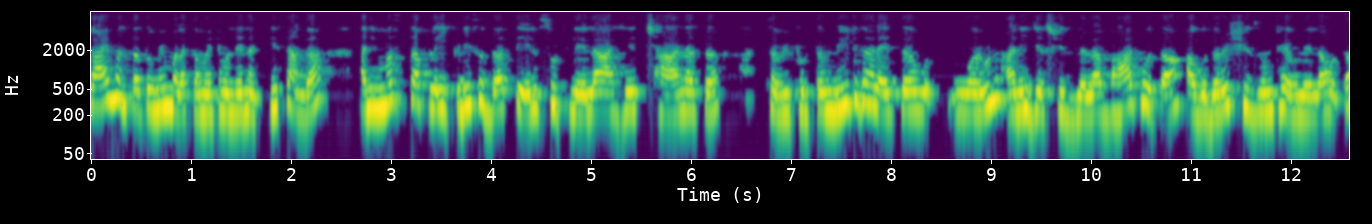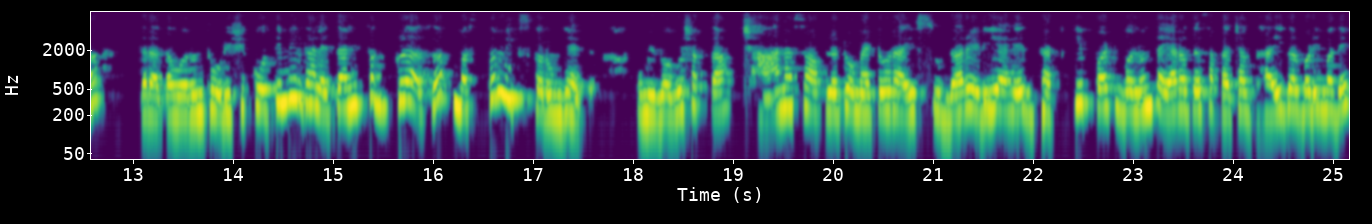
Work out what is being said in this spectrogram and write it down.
काय म्हणता तुम्ही? मला कमेंटमध्ये नक्की सांगा. आणि मस्त आपलं इकडे सुद्धा तेल सुटलेलं आहे. छान असं चवीपुरतं मीठ घालायचं वरून. आणि जे शिजलेला भात होता अगोदरच शिजून ठेवलेला होता. तर आता वरून थोडीशी कोथिंबीर घालायचं आणि सगळं असं मस्त मिक्स करून घ्यायचं. तुम्ही बघू शकता छान असं आपलं टोमॅटो राईस सुद्धा रेडी आहे. झटकीपट बनून तयार होतं सकाळच्या घाई गडबडीमध्ये.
